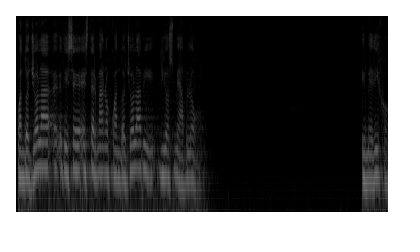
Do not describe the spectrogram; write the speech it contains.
Cuando yo la, eh, dice este hermano, cuando yo la vi, Dios me habló. Y me dijo,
